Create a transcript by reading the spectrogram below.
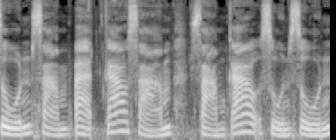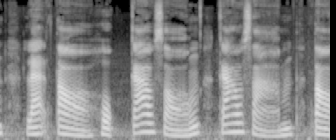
03893 3900 และต่อ 69293 ต่อ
